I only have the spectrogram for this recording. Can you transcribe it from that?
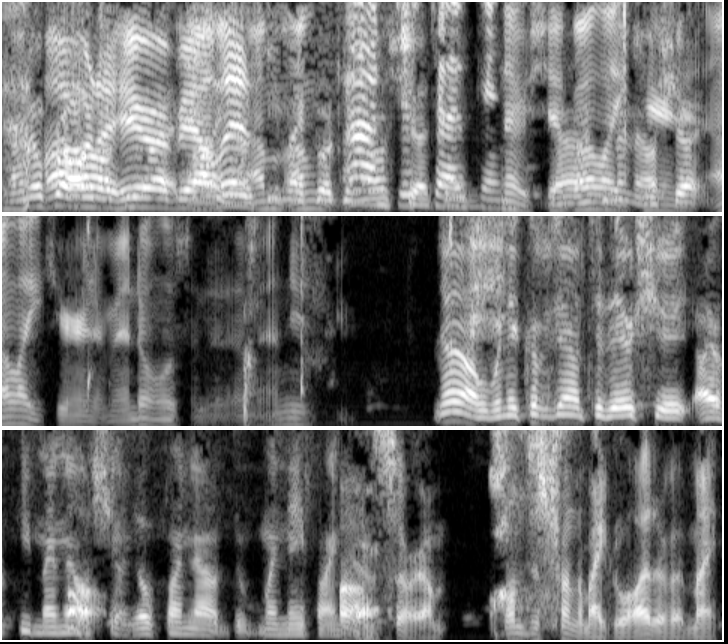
No, no I problem. want I'll to keep hear my about fine. I'll this. I'm, keep my I'm. I'm just joking. No, Shep. No, I like my hearing shut. it. I like hearing it, man. Don't listen to that, man. You, No, no. When it comes down to their shit, I'll keep my mouth Oh, shut. They'll find out when they find out. oh, out. sorry. I'm I'm just trying to make light of it, mate.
